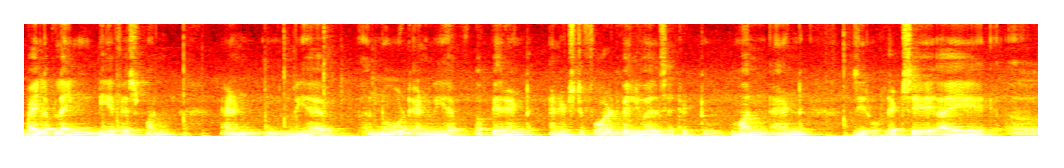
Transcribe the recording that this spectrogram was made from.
while applying DFS1 and we have a node and we have a parent and its default value I'll set it to 1 and 0 let's say I uh,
